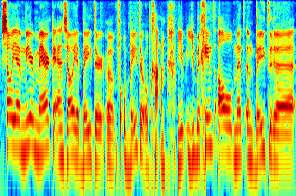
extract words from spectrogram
zal jij meer merken en zal je beter uh, op beter op gaan. Je, je begint al met een betere.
